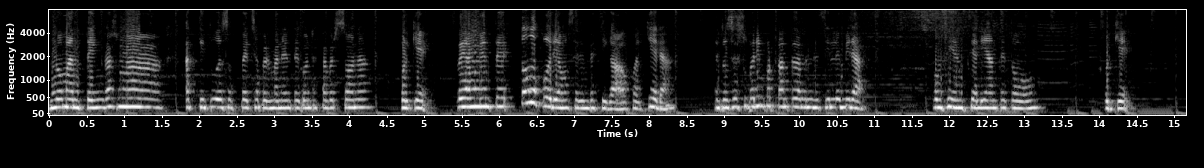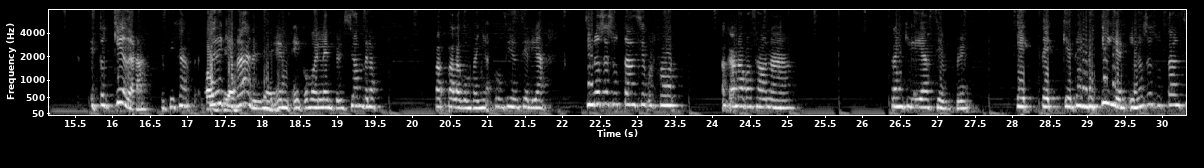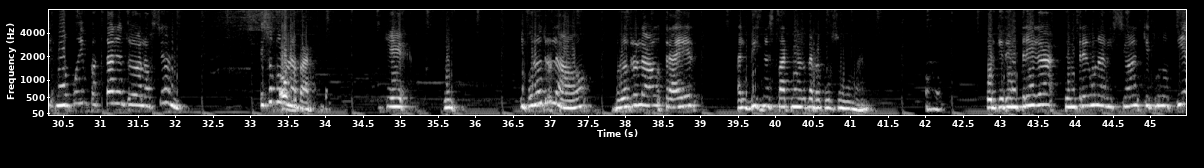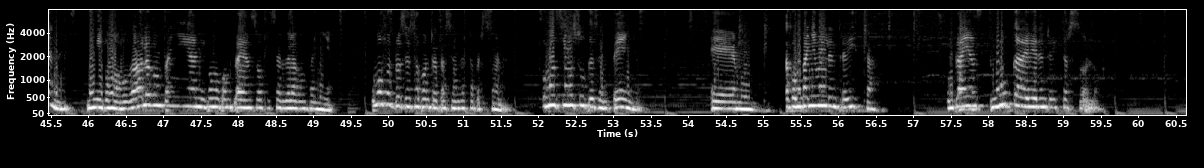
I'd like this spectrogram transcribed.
no mantengas una actitud de sospecha permanente contra esta persona, porque realmente todos podríamos ser investigados, cualquiera. Entonces es súper importante también decirle, mira, confidencialidad ante todo, porque esto queda, ¿se fija? Puede quedar en, como en la impresión de la, para la compañía, confidencialidad. Si no se sustancia, por favor, acá no ha pasado nada. Tranquilidad siempre. Que te, que te investiguen y no se sustancia no puede impactar en tu evaluación. Eso por una parte. Y por otro lado, por otro lado, traer al business partner de recursos humanos. Porque te entrega, te entrega una visión que tú no tienes, ni como abogado de la compañía, ni como compliance officer de la compañía. ¿Cómo fue el proceso de contratación de esta persona? cómo ha sido su desempeño. Eh, acompáñame en la entrevista. Compliance nunca debiera entrevistar solo.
